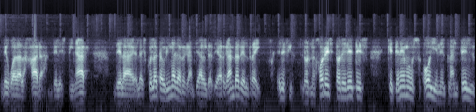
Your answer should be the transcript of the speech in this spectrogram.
de Guadalajara, del Espinar, de la, Escuela Taurina de, Arganda del Rey. Es decir, los mejores toreretes que tenemos hoy en el plantel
